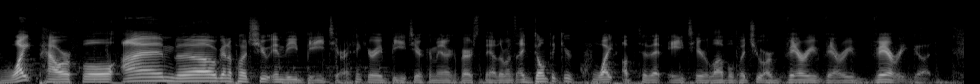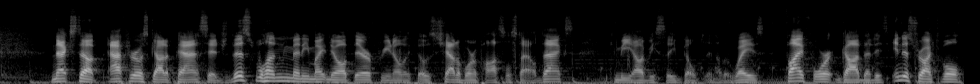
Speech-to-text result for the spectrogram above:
quite powerful. I'm, though, going to put you in the B tier. I think you're a B tier commander compared to the other ones. I don't think you're quite up to that A tier level, but you are very, very, very good. Next up, Athreos God of Passage. This one, many might know out there for, you know, like those Shadowborn Apostle style decks. It can be obviously built in other ways. 5-4, God that is indestructible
